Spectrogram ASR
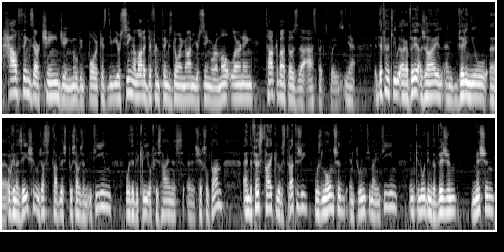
how things are changing moving forward? Because you're seeing a lot of different things going on. You're seeing remote learning. Talk about those uh, aspects, please. Yeah. Definitely, we are a very agile and very new uh, organization. We just established 2018 with the decree of His Highness uh, Sheikh Sultan. And the first cycle of strategy was launched in 2019, including the vision, mission,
